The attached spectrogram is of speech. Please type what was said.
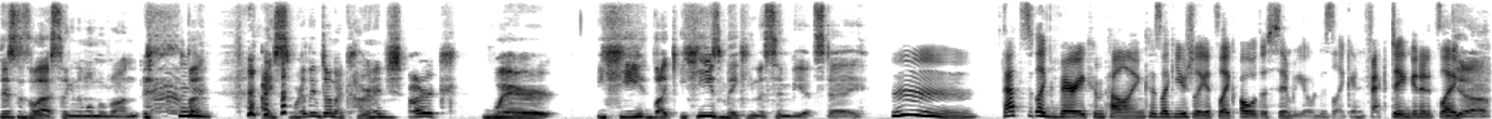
this is the last thing, and then we'll move on. but I swear they've done a Carnage arc where he like he's making the symbiote stay. Mm, that's like very compelling because like usually it's like oh the symbiote is like infecting and it's like yeah,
